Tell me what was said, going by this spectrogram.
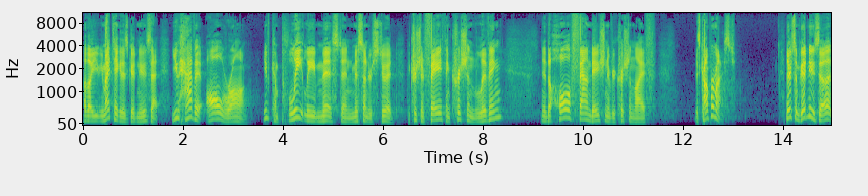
although you, you might take it as good news, that you have it all wrong. You've completely missed and misunderstood the Christian faith and Christian living. The whole foundation of your Christian life is compromised. There's some good news, though.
